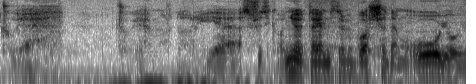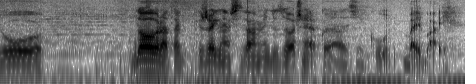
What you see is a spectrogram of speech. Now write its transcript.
Czuję, czuję mordor. Jest, wszystko. Nie, tajemnej strefy było 7. Uj, uj, uj. Dobra, tak, żegnam się z wami, do zobaczenia w kolejnym odcinku. Bye, bye.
